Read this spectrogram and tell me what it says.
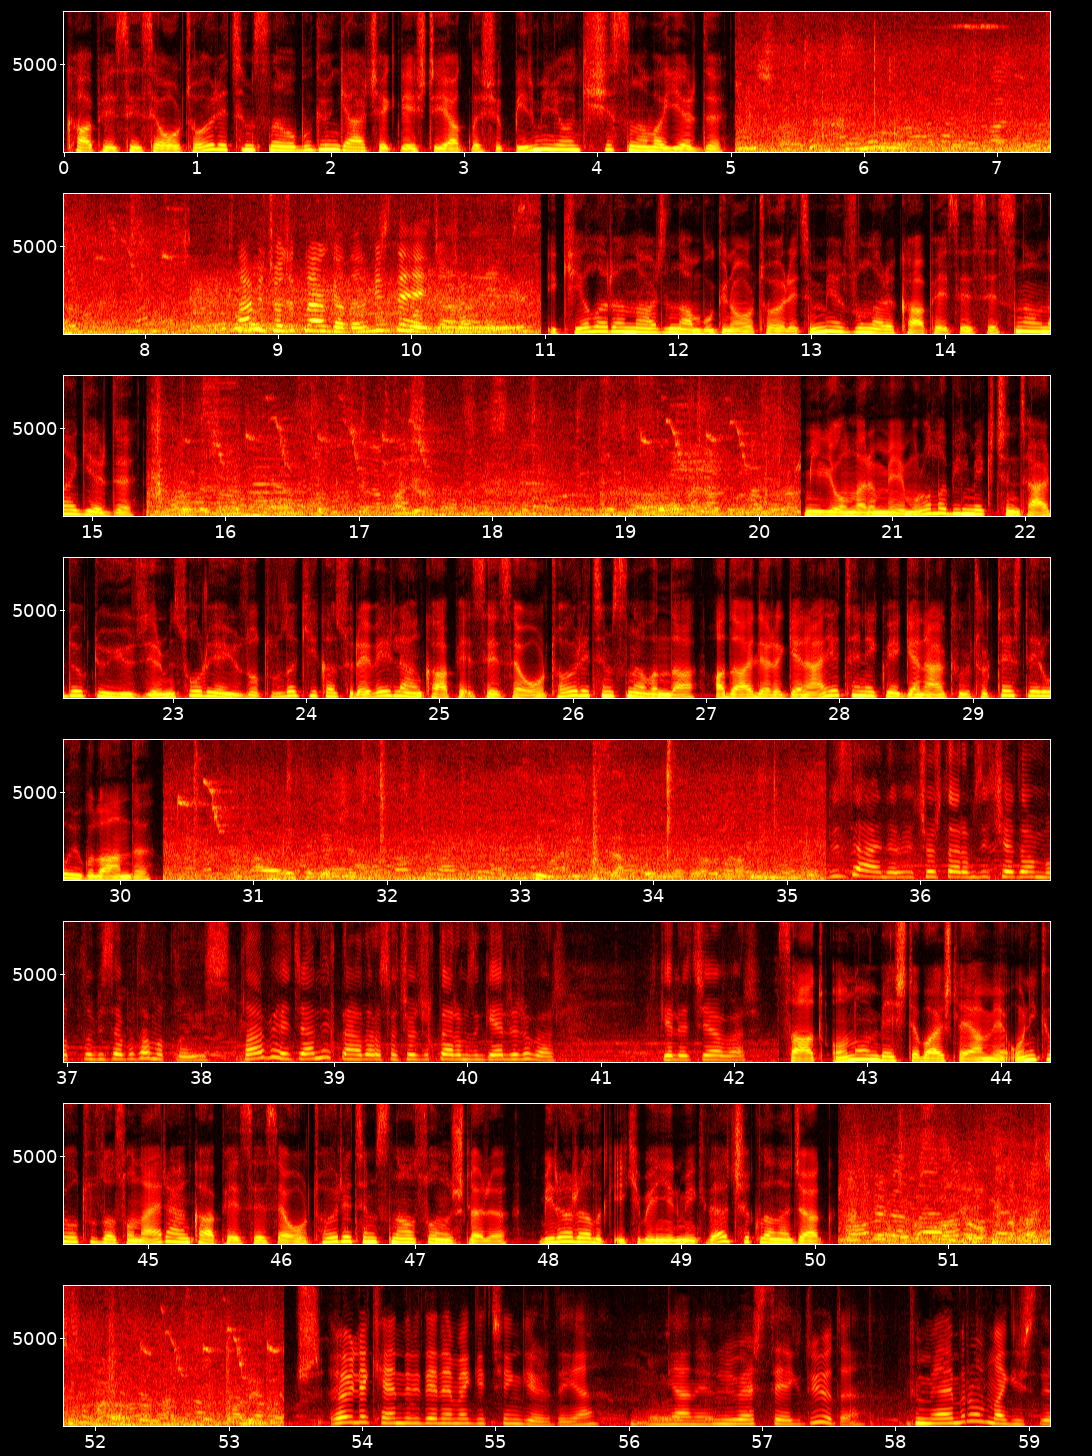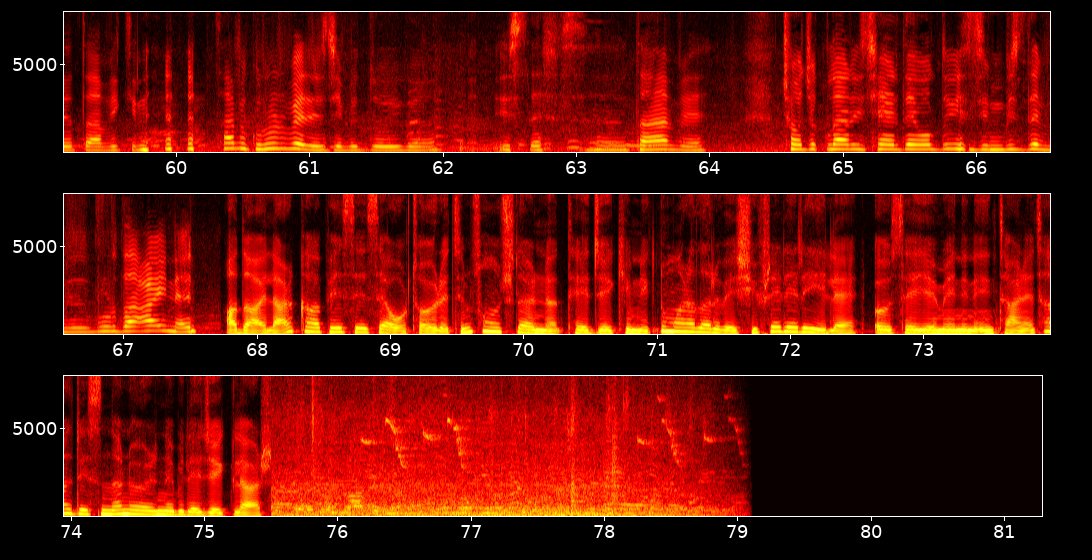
KPSS ortaöğretim sınavı bugün gerçekleşti. Yaklaşık 1 milyon kişi sınava girdi. Tabii çocuklar kadar biz de heyecanlıyız. İki yıl aranın ardından bugün ortaöğretim mezunları KPSS sınavına girdi. Milyonların memur olabilmek için ter döktüğü 120 soruya 130 dakika süre verilen KPSS ortaöğretim sınavında adaylara genel yetenek ve genel kültür testleri uygulandı. Biz de aynı çocuklarımız içeriden mutlu, biz de burada mutluyuz. Tabii heyecanlıyız ne kadar olsa çocuklarımızın geliri var. Geleceği var. Saat 10.15'te başlayan ve 12.30'da sona eren KPSS ortaöğretim sınav sonuçları 1 Aralık 2022'de açıklanacak. Öyle kendini denemek için girdi ya. Yani üniversiteye gidiyor da. Memur olmak istiyor tabii ki. tabii gurur verici bir duygu. İster tabii. Çocuklar içeride olduğu için biz de burada aynen. Adaylar KPSS ortaöğretim sonuçlarını TC kimlik numaraları ve şifreleriyle ÖSYM'nin internet adresinden öğrenebilecekler.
